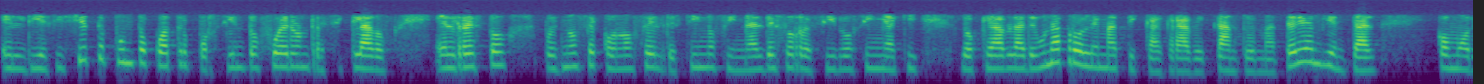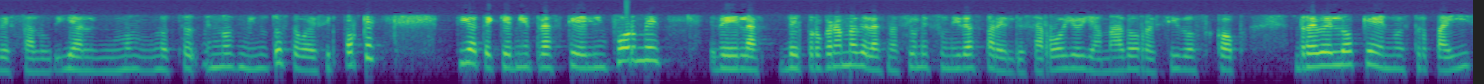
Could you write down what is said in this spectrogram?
el 17.4% fueron reciclados. El resto, pues no se conoce el destino final de esos residuos, Iñaki, lo que habla de una problemática grave tanto en materia ambiental como de salud. Y al- en unos minutos te voy a decir por qué. Fíjate que mientras que el informe de del Programa de las Naciones Unidas para el Desarrollo llamado Residuos COP reveló que en nuestro país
